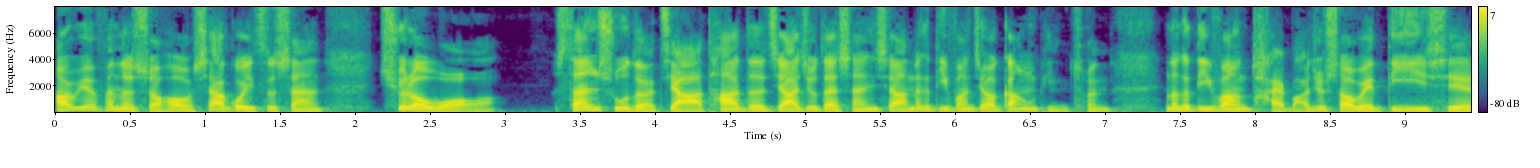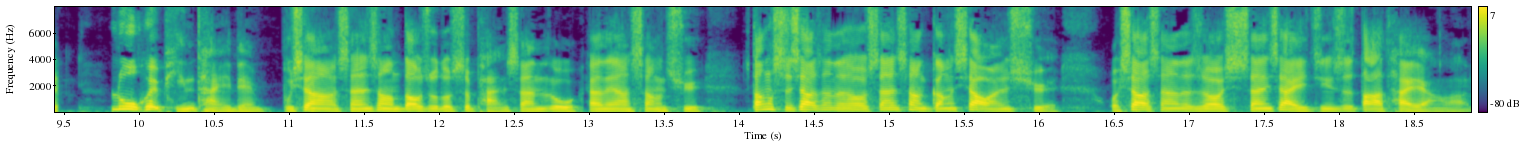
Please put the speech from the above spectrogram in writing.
二月份的时候下过一次山，去了我三叔的家，他的家就在山下，那个地方叫钢坪村，那个地方海拔就稍微低一些，路会平坦一点，不像山上到处都是盘山路，要那样上去。当时下山的时候，山上刚下完雪，我下山的时候，山下已经是大太阳了。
